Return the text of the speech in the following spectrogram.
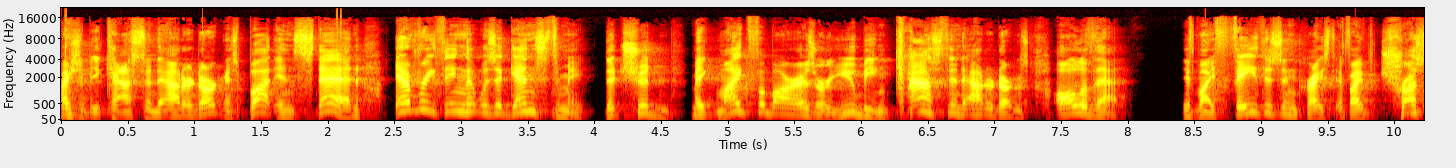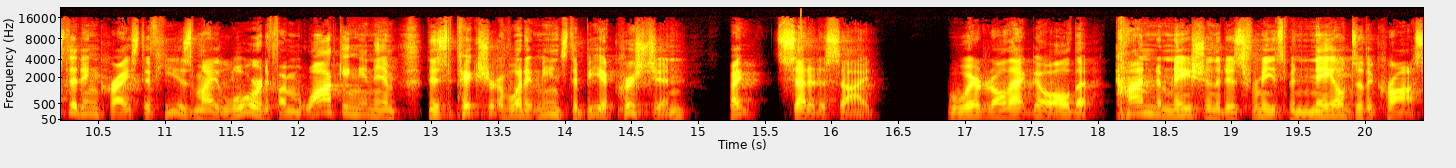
I should be cast into outer darkness. But instead, everything that was against me that should make Mike Fabarez or you being cast into outer darkness, all of that, if my faith is in Christ, if I've trusted in Christ, if He is my Lord, if I'm walking in Him, this picture of what it means to be a Christian, right? Set it aside. Where did all that go? All the condemnation that is for me, it's been nailed to the cross,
